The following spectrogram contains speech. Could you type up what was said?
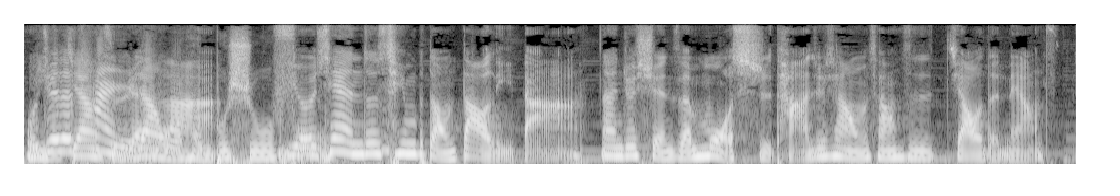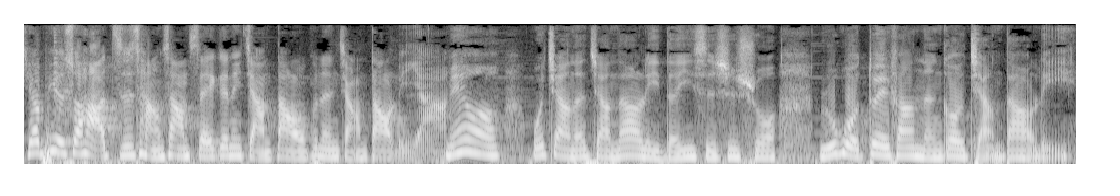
我你觉得这样子让我很不舒服。有些人都是听不懂道理的、啊，那你就选择漠视他，就像我们上次教的那样子。就譬如说，好，职场上谁跟你讲道理，我不能讲道理啊。没有，我讲的讲道理的意思是说，如果对方能够讲道理，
